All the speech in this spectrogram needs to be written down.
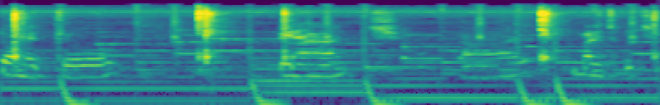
টমেটো পেঁয়াজ আর মরিচ কুচি।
